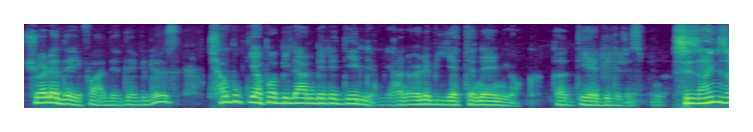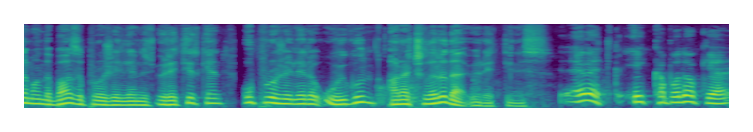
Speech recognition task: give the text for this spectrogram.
şöyle de ifade edebiliriz. Çabuk yapabilen biri değilim. Yani öyle bir yeteneğim yok da diyebiliriz bunu. Siz aynı zamanda bazı projelerinizi üretirken o projelere uygun araçları da ürettiniz. Evet, ilk Kapadokya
